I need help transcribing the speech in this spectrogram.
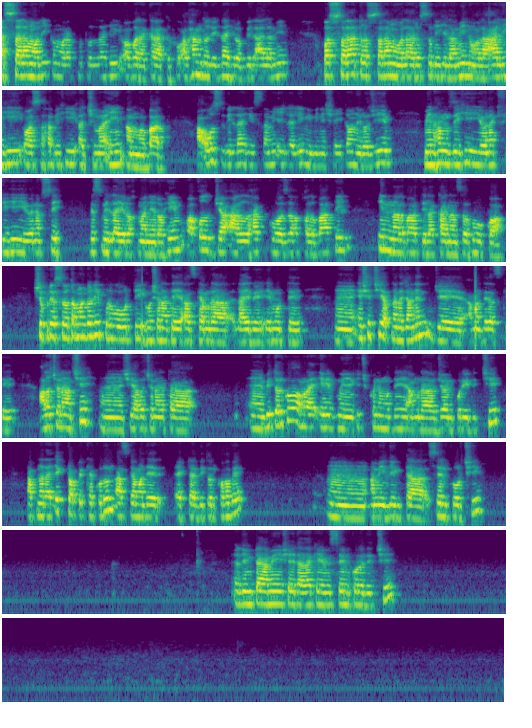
আসসালামু আলাইকুম ওয়া রাহমাতুল্লাহি ওয়া বারাকাতুহু আলহামদুলিল্লাহি রাব্বিল আলামিন والصلاة والسلام على رسوله الأمين وعلى آله وصحبه أجمعين أما بعد أعوذ بالله السميع العليم من الشيطان الرجيم من همزه ونكفه ونفسه بسم الله الرحمن الرحيم وقل جاء الحق وزهق الباطل إن الباطل كان زهوقا সুপ্রিয় শ্রোতা মণ্ডলী পূর্ববর্তী ঘোষণাতে আজকে আমরা লাইভে এই মুহূর্তে এসেছি। আপনারা জানেন যে আমাদের আজকে আলোচনা আছে। সেই আলোচনাটা বিতর্ক। আমরা এর কিছুক্ষণের মধ্যে আমরা জয়েন করিয়ে দিচ্ছি। আপনারা একটু অপেক্ষা করুন। আজকে আমাদের একটা বিতর্ক হবে। আমি লিঙ্কটা সেন্ড করছি। লিঙ্কটা আমি সেই দাদাকে সেন্ড করে দিচ্ছি।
